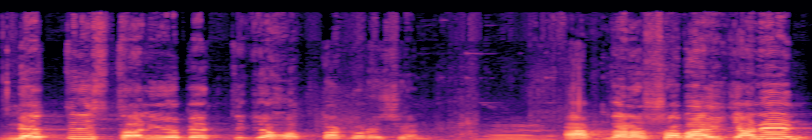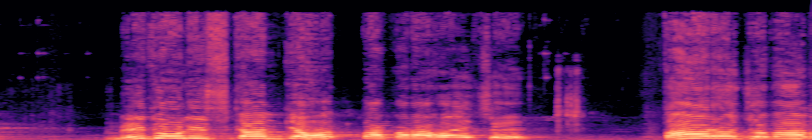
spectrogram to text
নেতৃস্থানীয় ব্যক্তিকে হত্যা করেছেন। আপনারা সবাই জানেন, মৃদুল ইসলামকে হত্যা করা হয়েছে। তারও জবাব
